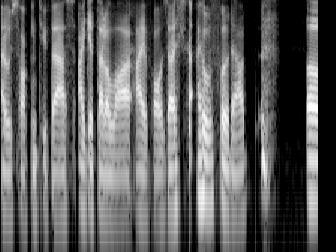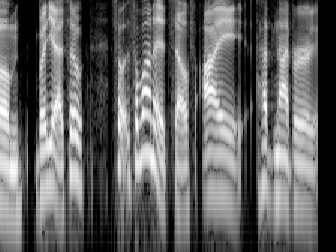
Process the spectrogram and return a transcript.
I was talking too fast. I get that a lot. I apologize. I will slow down. um, but yeah, so so Solana itself, I have never,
